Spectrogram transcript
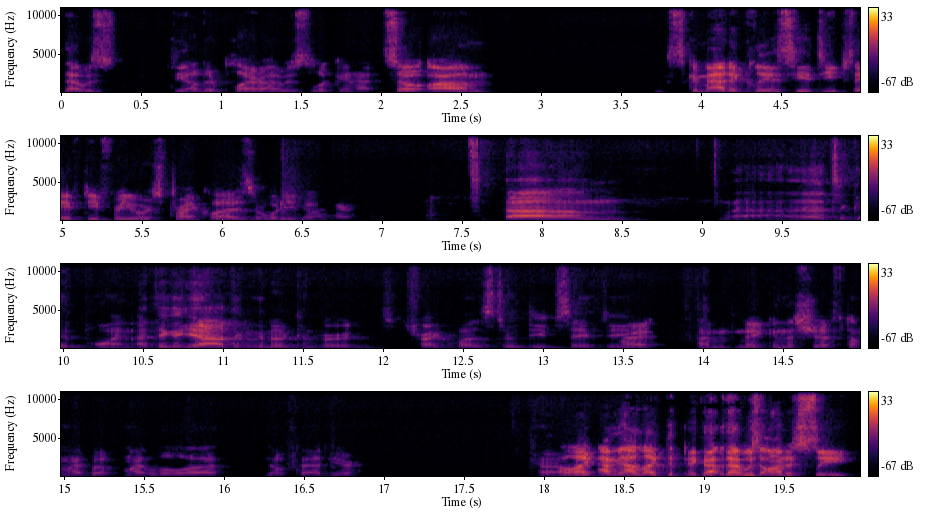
that was the other player I was looking at. So um, schematically, is he a deep safety for you, or is Trikweze, or what are you doing here? Um, uh, that's a good point. I think, yeah, I think I'm going to convert Trikweze to a deep safety. All right, I'm making the shift on my my little uh, notepad here. Okay. I like. I mean, I like the pick. That, that was honestly,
